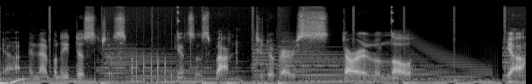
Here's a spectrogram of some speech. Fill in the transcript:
Yeah, and I believe this just gets us back to the very start of the low. Yeah.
